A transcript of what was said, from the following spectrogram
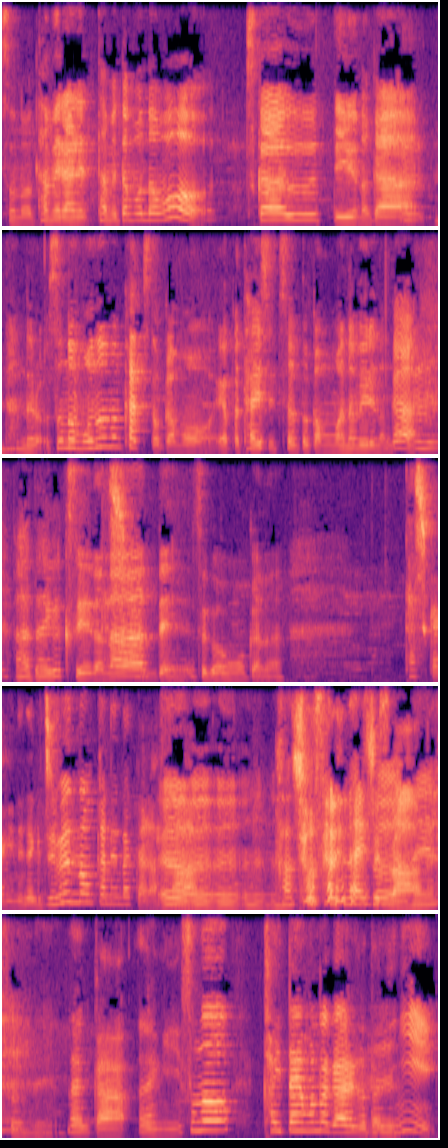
その貯められ貯めたものを使うっていうのが、なんだろうそのものの価値とかもやっぱ大切さとかも学べるのが、うん。あ大学生だなーってすごい思うかな。確かにね。なんか自分のお金だからうんさ、うんうんうんうん。干渉されないしさ、ねね。なんか何？その買いたいものがあるのために、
